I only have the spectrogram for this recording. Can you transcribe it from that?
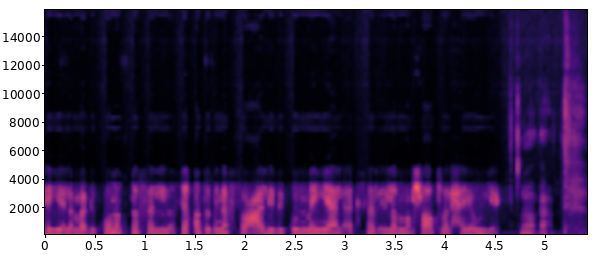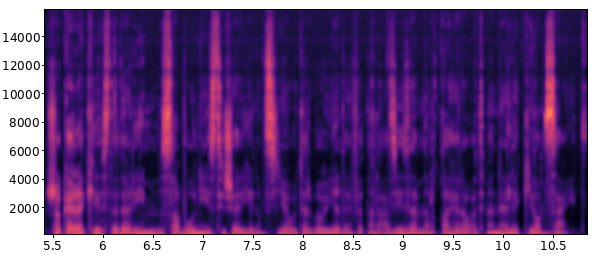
هي لما بيكون الطفل ثقته بنفسه عالية بيكون ميال أكثر إلى النشاط والحيوية. رائع. شكرا لك استاذه ريم صابوني استشارية نفسية وتربوية ضيفتنا العزيزة من القاهرة وأتمنى لك يوم سعيد.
